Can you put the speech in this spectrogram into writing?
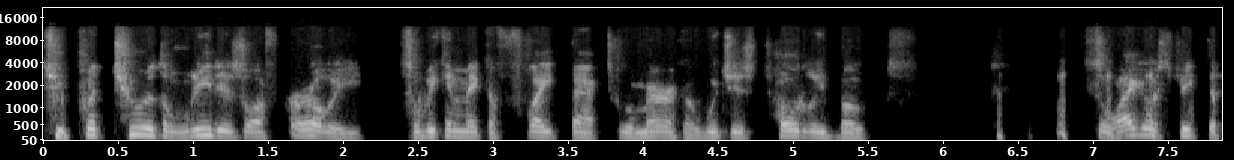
to put two of the leaders off early so we can make a flight back to America, which is totally bogus. so I go speak to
